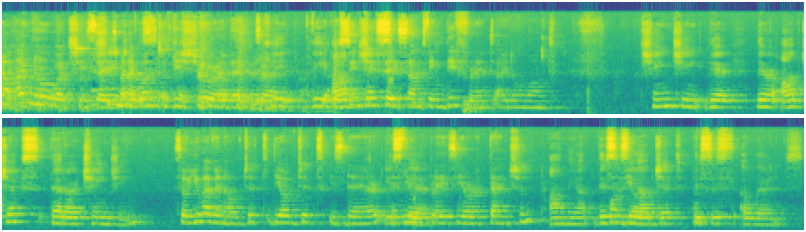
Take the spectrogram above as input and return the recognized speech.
no, I know what she says, she but I want to okay. be sure that uh, the since she says something different, I don't want changing. There, there are objects that are changing. So you have an object. The object is there, is and there. you place your attention on the. This on is the, object. object. This is awareness.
